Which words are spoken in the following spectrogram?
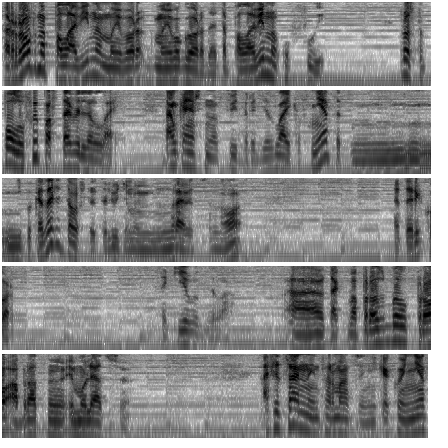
ровно половина моего, моего города. Это половина Уфы. Просто пол Уфы поставили лайк. Там, конечно, в Твиттере дизлайков нет, это не показатель того, что это людям нравится, но это рекорд. Такие вот дела. А, так, вопрос был про обратную эмуляцию. Официальной информации никакой нет.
